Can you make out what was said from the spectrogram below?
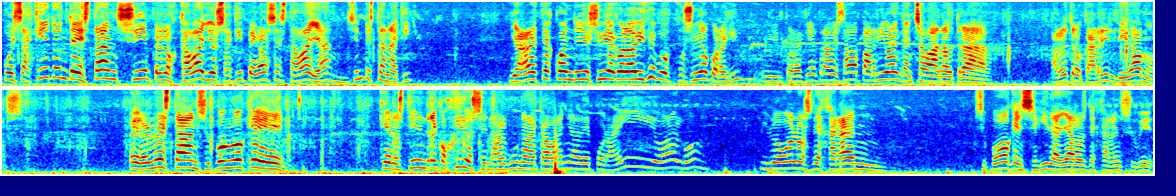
Pues aquí es donde están siempre los caballos, aquí pegados a esta valla, siempre están aquí. Y a veces cuando yo subía con la bici, pues, pues subía por aquí. Y por aquí atravesaba para arriba, enganchaba a la otra, al otro carril, digamos. Pero no están, supongo que, que los tienen recogidos en alguna cabaña de por ahí o algo y luego los dejarán, supongo que enseguida ya los dejarán subir.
